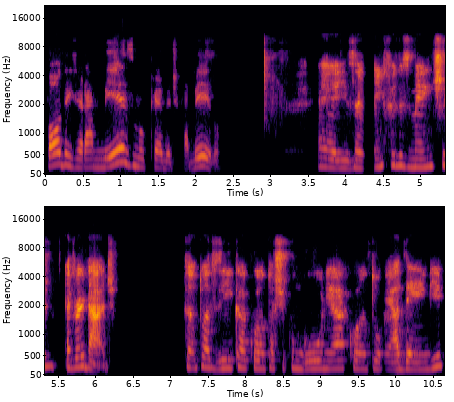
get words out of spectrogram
podem gerar mesmo queda de cabelo? É, Isa, infelizmente é verdade tanto a zika quanto a chikungunya, quanto a dengue,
